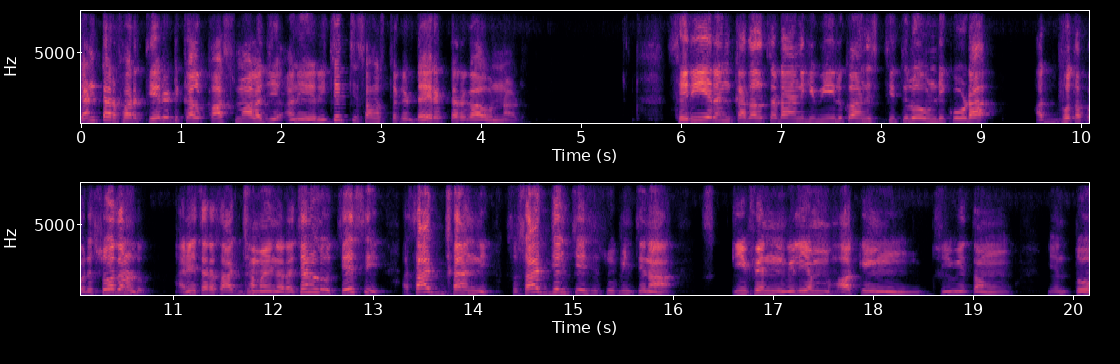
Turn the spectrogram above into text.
సెంటర్ ఫర్ థియరిటికల్ కాస్మాలజీ అనే రీసెర్చ్ సంస్థకి డైరెక్టర్గా ఉన్నాడు. శరీరం కదల్చడానికి వీలు కాని స్థితిలో ఉండి కూడా అద్భుత పరిశోధనలు అనితర సాధ్యమైన రచనలు చేసి అసాధ్యాన్ని సుసాధ్యం చేసి చూపించిన స్టీఫెన్ విలియం హాకింగ్ జీవితం ఎంతో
